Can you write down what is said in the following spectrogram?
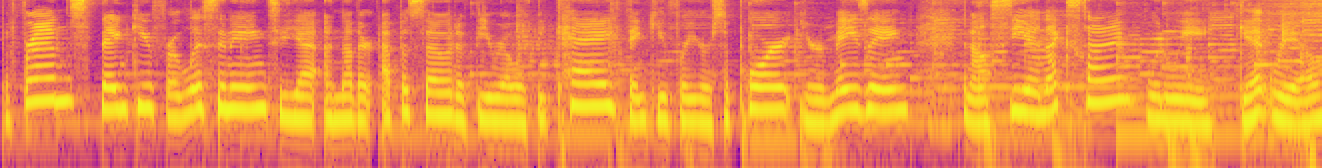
But, friends, thank you for listening to yet another episode of Be Real with BK. Thank you for your support. You're amazing. And I'll see you next time when we get real.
